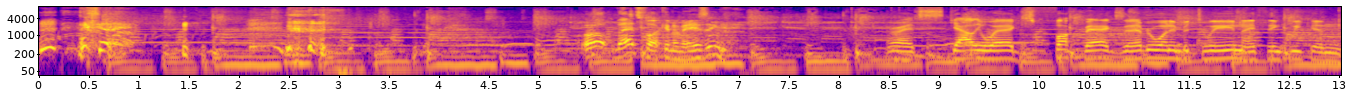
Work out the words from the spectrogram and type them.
well, that's fucking amazing. All right, scallywags, fuckbags, and everyone in between. I think we can.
